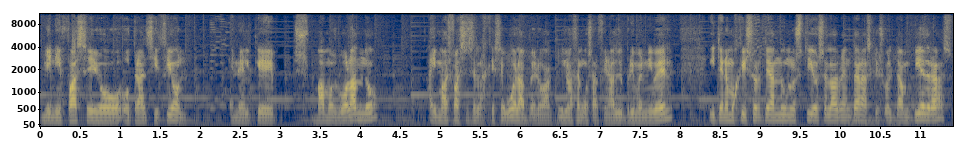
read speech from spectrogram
mini fase o, o transición en el que vamos volando. Hay más fases en las que se vuela, pero aquí lo hacemos al final del primer nivel. Y tenemos que ir sorteando unos tíos en las ventanas que sueltan piedras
